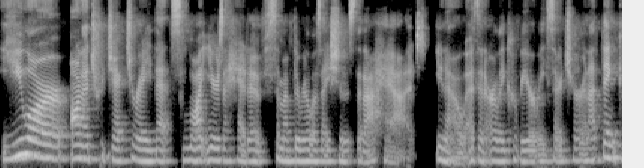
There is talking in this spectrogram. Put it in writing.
you are on a trajectory that's light years ahead of some of the realizations that i had you know as an early career researcher. And i think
